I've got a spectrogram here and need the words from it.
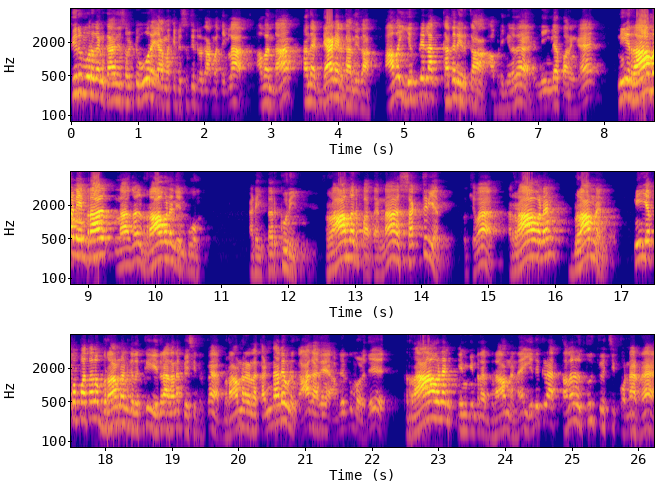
திருமுருகன் காந்தி சொல்லிட்டு ஊரை ஏமாத்திட்டு சுத்திட்டு இருக்கான் பாத்தீங்களா? அவன் தான் அந்த டேனியல் காந்தி தான். அவன் எப்படிலாம் கதறி இருக்கான் அப்படிங்கிறத நீங்களே பாருங்க. நீ ராமன் என்றால் நாங்கள் ராவணன் என்போம். அடை தற்குறி ராமர் பார்த்தன்னா சத்திரியர் ஓகேவா? ராவணன் பிராமணன். நீ எப்ப பார்த்தாலும் பிராமணர்களுக்கு எதிராக தானே பேசிட்டு இருப்ப. பிராமணர்களை கண்டாலே உனக்கு ஆகாதே. அப்படி இருக்கும் பொழுது ராவணன் என்கின்ற பிராமணனை எதுக்குடா தலையில தூக்கி வச்சு கொண்டாடுற?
